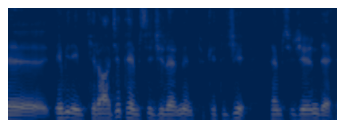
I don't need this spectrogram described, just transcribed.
eee, ne bileyim kiracı temsilcilerinin, tüketici temsilcilerinin de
